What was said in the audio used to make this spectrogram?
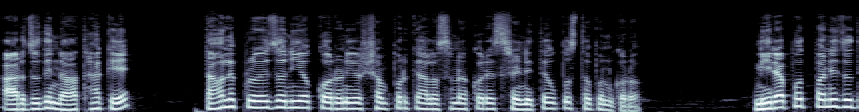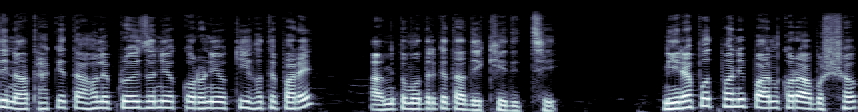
আর যদি না থাকে, তাহলে প্রয়োজনীয় করণীয় সম্পর্কে আলোচনা করে শ্রেণীতে উপস্থাপন করো। নিরাপদ পানি যদি না থাকে, তাহলে প্রয়োজনীয় করণীয় কি হতে পারে? আমি তোমাদেরকে তা দেখিয়ে দিচ্ছি। নিরাপদ পানি পান করা আবশ্যক।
